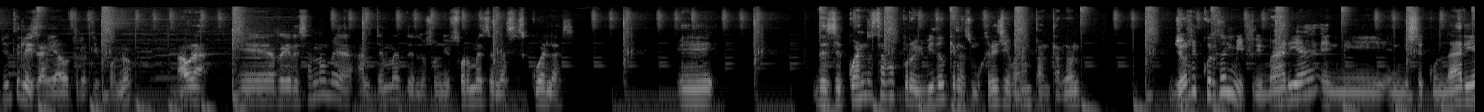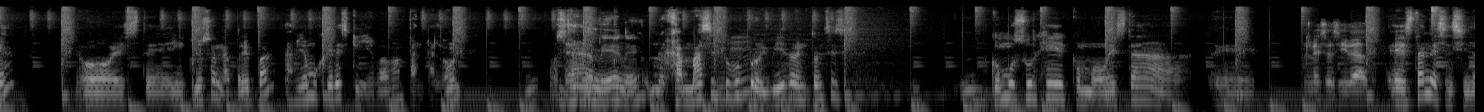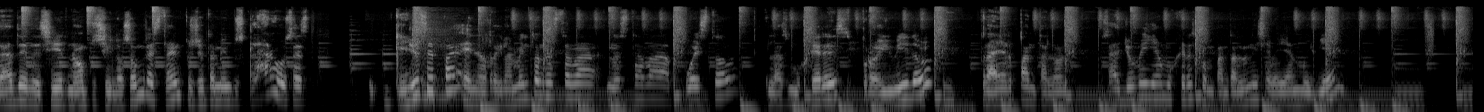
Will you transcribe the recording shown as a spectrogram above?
Yo utilizaría otro tipo, ¿no? Ahora, eh, regresándome al tema de los uniformes de las escuelas, eh, ¿desde cuándo estaba prohibido que las mujeres llevaran pantalón? Yo recuerdo en mi primaria, en mi, en mi secundaria, o este, incluso en la prepa, había mujeres que llevaban pantalón. O sea, también, ¿eh? jamás estuvo prohibido. Entonces, ¿cómo surge como esta eh, necesidad? Esta necesidad de decir, no, pues si los hombres traen, pues yo también, pues claro, o sea, que yo sepa, en el reglamento no estaba, no estaba puesto las mujeres prohibido traer pantalón. O sea, yo veía mujeres con pantalón y se veían muy bien.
